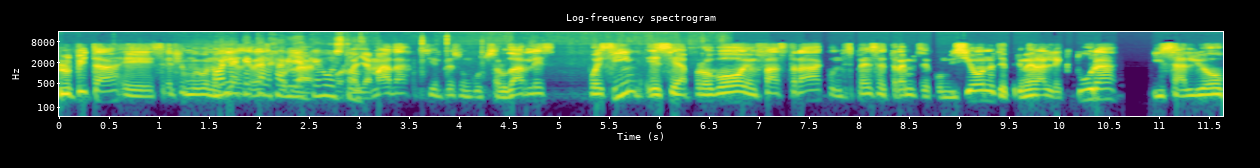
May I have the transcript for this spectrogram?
Lupita, eh, Sergio, muy buenos días. Hola, ¿qué tal, Javier? Qué gusto. Por la llamada, siempre es un gusto saludarles. Pues sí, eh, se aprobó en Fast Track con dispensa de trámites de comisiones de primera lectura y salió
